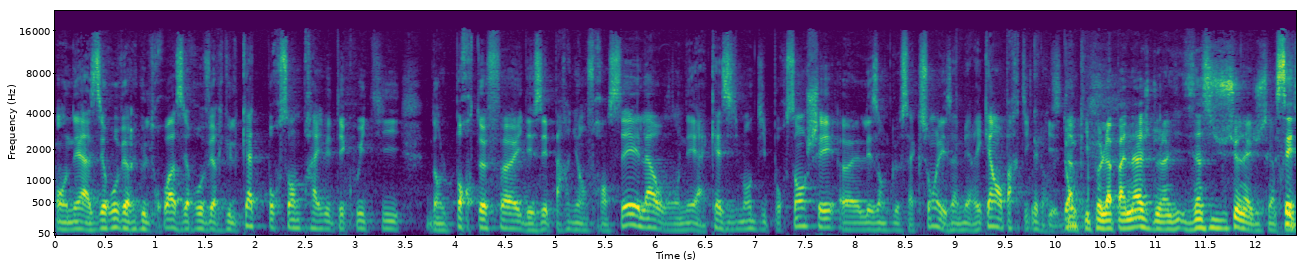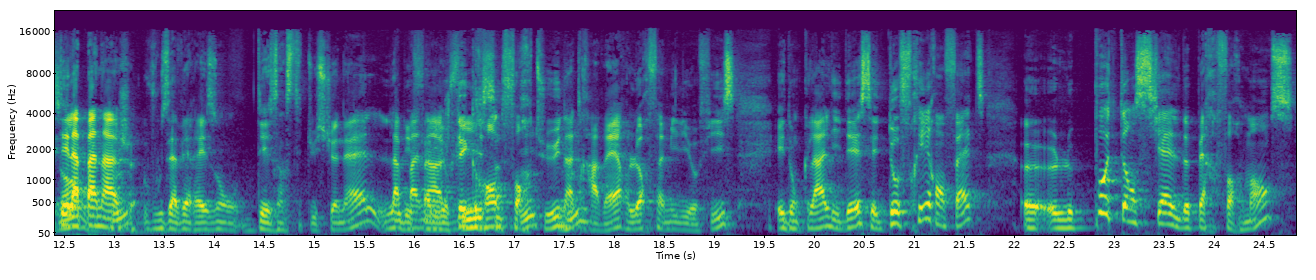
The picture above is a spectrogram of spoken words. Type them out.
on est à 0,3-0,4% de private equity dans le portefeuille des épargnants français. Là où on est à quasiment 10% chez les anglo-saxons et les Américains en particulier. C'est un petit peu l'apanage des institutionnels jusqu'à présent. C'était l'apanage, mmh. vous avez raison, des institutionnels, l'apanage des, grandes mmh. fortunes à mmh. travers leur family office. Et donc là, l'idée, c'est d'offrir en fait euh, le potentiel de performance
